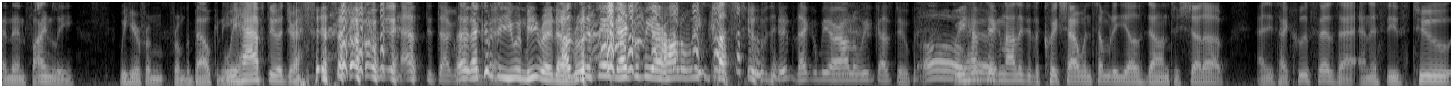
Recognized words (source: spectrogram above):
and then finally. We hear from from the balcony. We have to address it. we have to talk about that, that could be you and me right now, I was bro. gonna say that could be our Halloween costume, dude. That could be our Halloween costume. oh, we have to acknowledge the quick shot when somebody yells down to shut up, and he's like, "Who says that?" And it's these two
